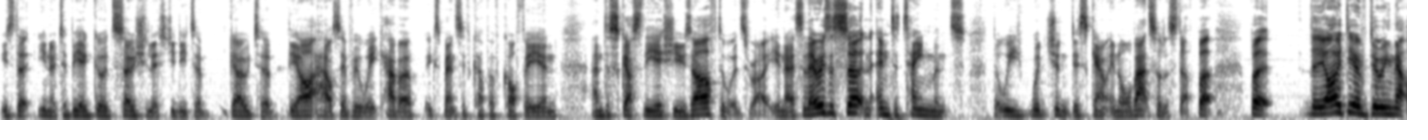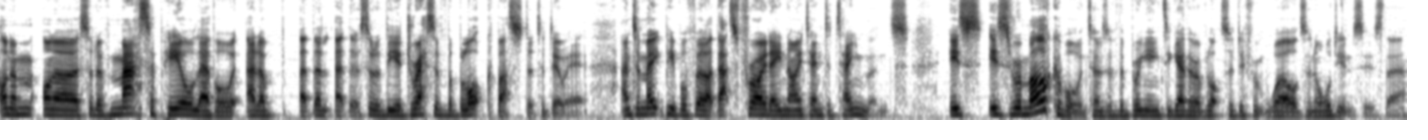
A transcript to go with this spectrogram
is that you know to be a good socialist you need to go to the art house every week have a expensive cup of coffee and and discuss the issues afterwards right you know so there is a certain entertainment that we would, shouldn't discount in all that sort of stuff but but the idea of doing that on a on a sort of mass appeal level at a at the at the sort of the address of the blockbuster to do it and to make people feel like that's Friday night entertainment is is remarkable in terms of the bringing together of lots of different worlds and audiences there.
